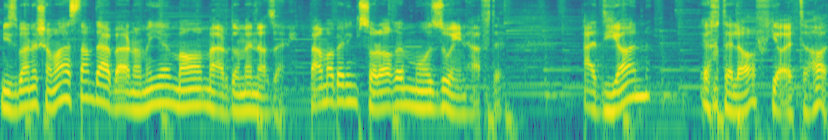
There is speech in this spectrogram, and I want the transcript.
میزبان شما هستم در برنامه ما مردم نازنین. و اما بریم سراغ موضوع این هفته. ادیان اختلاف یا اتحاد؟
